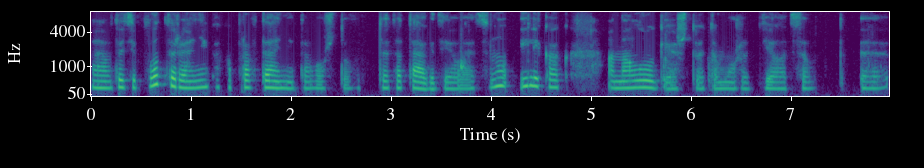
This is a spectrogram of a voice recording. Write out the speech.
а, вот эти плоттеры, они как оправдание того, что вот это так делается. Ну, или как аналогия, что это может делаться э,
